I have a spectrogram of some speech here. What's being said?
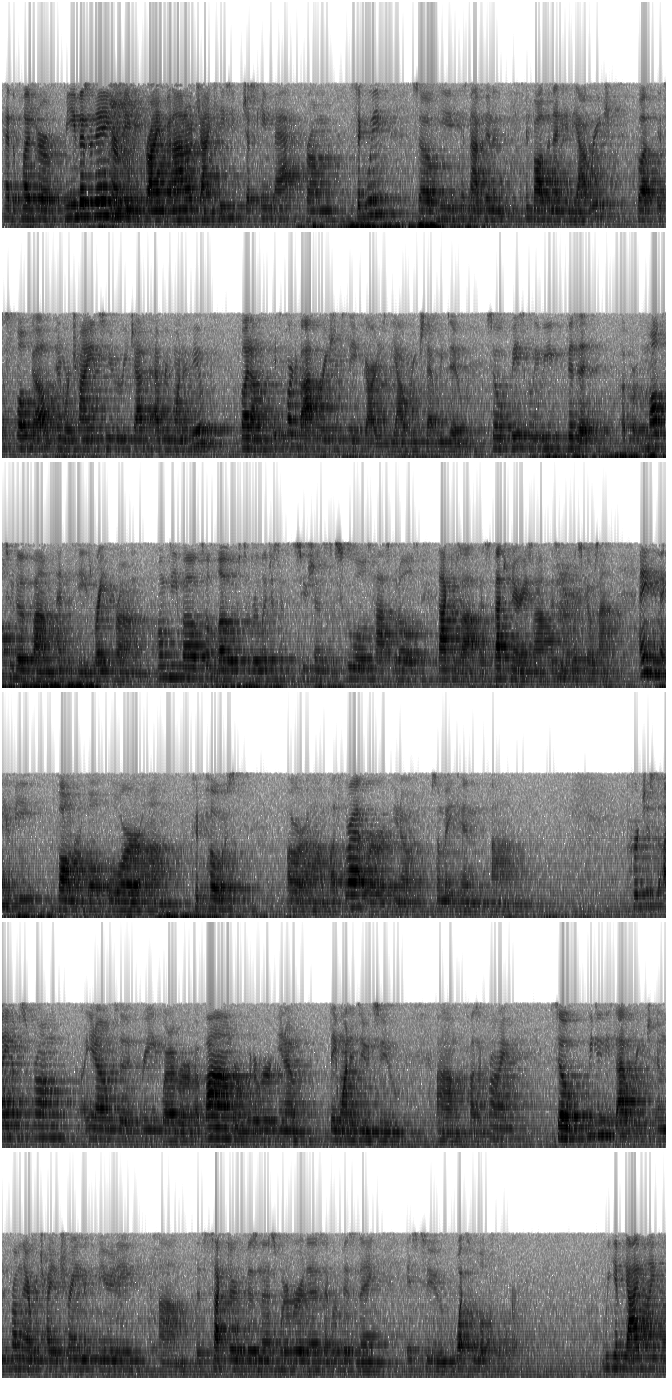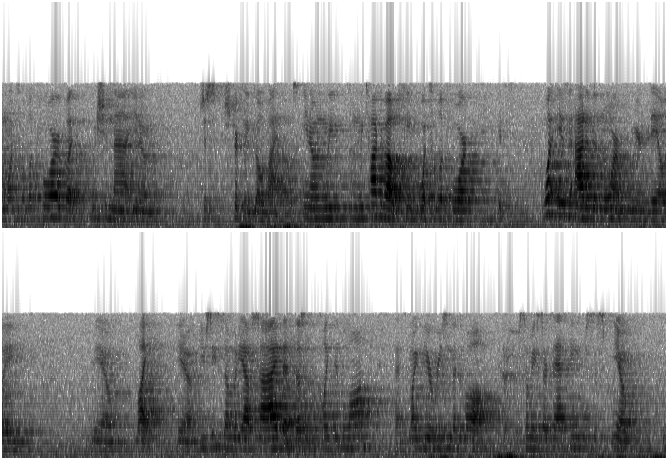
had the pleasure of me visiting, or maybe Brian Bonanno. John Casey just came back from sick leave, so he has not been in, involved in any of the outreach. But it's a slow go, and we're trying to reach out to every one of you. But um, it's part of Operation Safeguard is the outreach that we do. So basically, we visit a multitude of um, entities, right from Home Depot to Lowe's to religious institutions to schools, hospitals, doctor's office, veterinary's office, and the list goes on. Anything that could be vulnerable or um, could pose or um, a threat, or you know somebody can um, purchase items from, you know, to create whatever a bomb or whatever you know they want to do to um, cause a crime. So we do these outreach, and from there we try to train the community, um, the sector, business, whatever it is that we're visiting, is to what to look for. We give guidelines on what to look for, but we should not, you know, just strictly go by those. You know, and we, when we talk about looking, what to look for, it's what is out of the norm from your daily, you know, life. You know, if you see somebody outside that doesn't look like they belong, that might be a reason to call. If somebody starts asking, you know,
